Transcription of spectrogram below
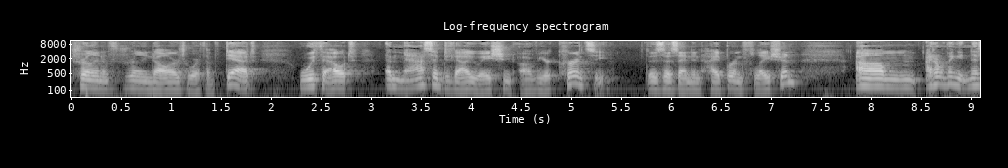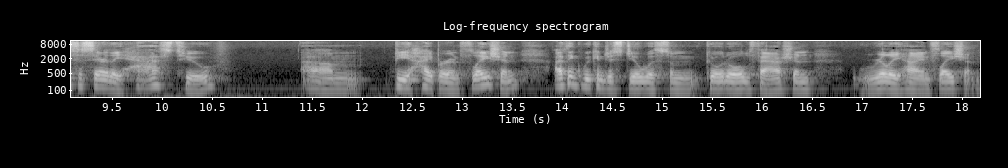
trillion after trillion dollars worth of debt without a massive devaluation of your currency. Does this end in hyperinflation? Um, I don't think it necessarily has to um, be hyperinflation. I think we can just deal with some good old fashioned, really high inflation.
